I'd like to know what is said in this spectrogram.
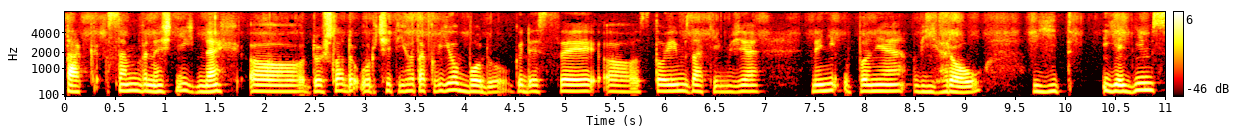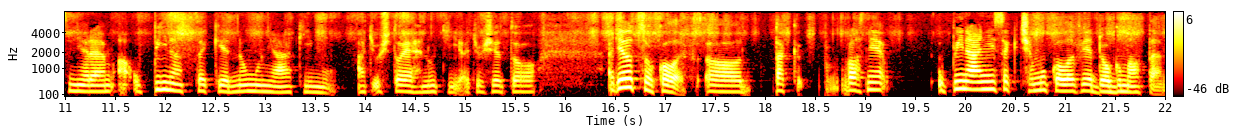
tak jsem v dnešních dnech uh, došla do určitého takového bodu, kdy si uh, stojím za tím, že není úplně výhrou jít jedním směrem a upínat se k jednomu nějakému. Ať už to je hnutí, ať už je to, ať je to cokoliv. Uh, tak vlastně upínání se k čemukoliv je dogmatem.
